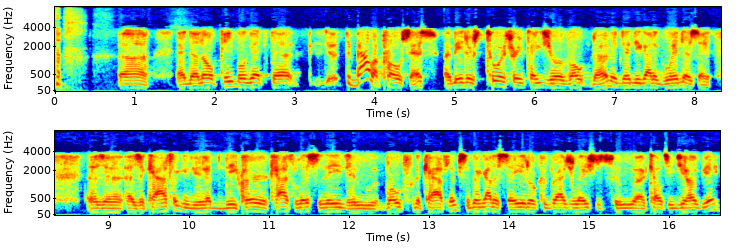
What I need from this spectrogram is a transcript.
Uh, and I know people get uh, the ballot process. I mean, there's two or three things you're voting on, and then you got to go in as a as a as a Catholic, and you have to declare your Catholicity to vote for the Catholics. And I got to say, you know, congratulations to uh, Kelsey Janvier.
